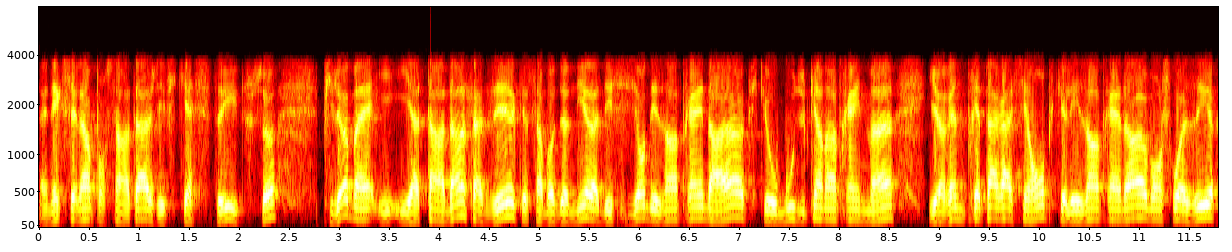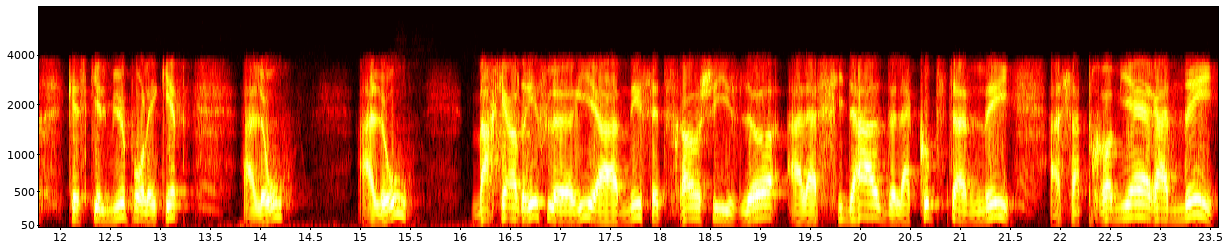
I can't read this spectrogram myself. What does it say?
un excellent pourcentage d'efficacité et tout ça. Puis là, ben, il, y a tendance à dire que ça va devenir la décision des entraîneurs, puis qu'au bout du camp d'entraînement, il y aurait une préparation, puis que les entraîneurs vont choisir qu'est-ce qui est le mieux pour l'équipe. Allô? Allô? Marc-André Fleury a amené cette franchise-là à la finale de la Coupe Stanley, à sa première année.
